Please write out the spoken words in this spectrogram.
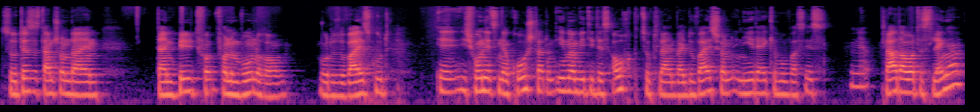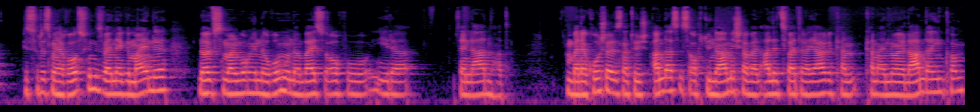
so, das ist dann schon dein, dein Bild von, von einem Wohnraum, wo du so weißt, gut, äh, ich wohne jetzt in der Großstadt und irgendwann wird dir das auch zu klein, weil du weißt schon in jeder Ecke, wo was ist. Ja. Klar dauert es länger, bis du das mal herausfindest, weil in der Gemeinde läufst du mal ein Wochenende rum und dann weißt du auch, wo jeder seinen Laden hat. Und bei der Großstadt ist es natürlich anders, ist auch dynamischer, weil alle zwei, drei Jahre kann, kann ein neuer Laden dahin kommen.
